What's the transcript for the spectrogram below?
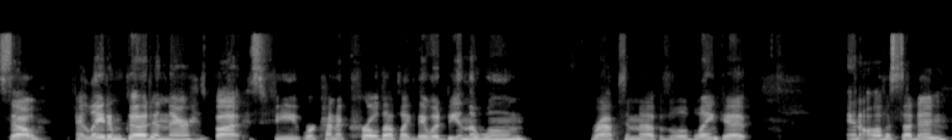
So I laid him good in there. His butt, his feet were kind of curled up like they would be in the womb, wrapped him up with a little blanket. And all of a sudden,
